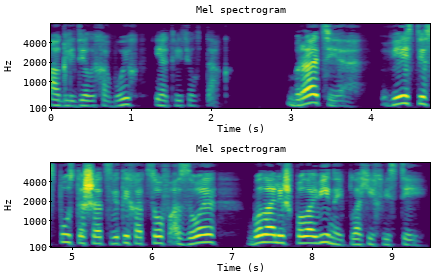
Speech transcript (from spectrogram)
а оглядел их обоих и ответил так. «Братья, Весть из пустоши от святых отцов Азоя была лишь половиной плохих вестей.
